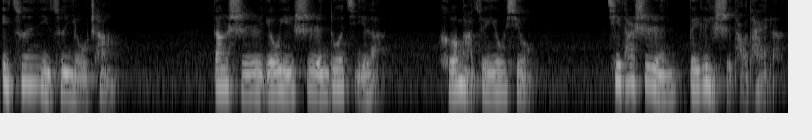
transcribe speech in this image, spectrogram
一村一村游唱。当时游吟诗人多极了，河马最优秀，其他诗人被历史淘汰了。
